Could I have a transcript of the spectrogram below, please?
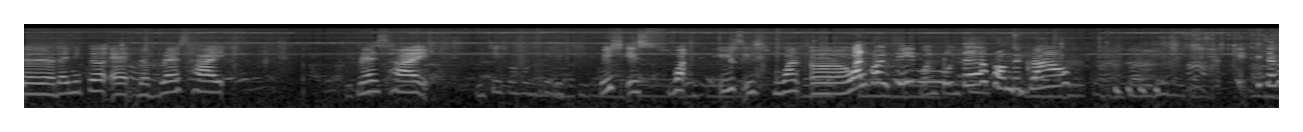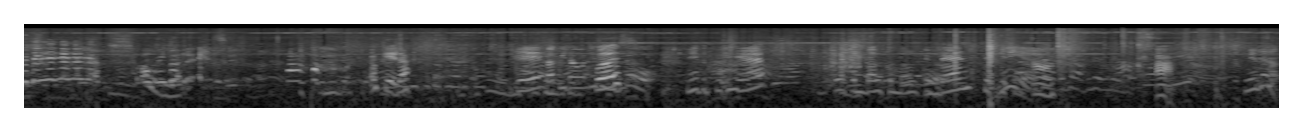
the diameter at the breast height, breast height, which is what is is one uh 1.3 meter from the ground. Oh my god. Okay dah. Okay. First, you need to put here. kembang-kembang And then take it. Ah. Ah. Ni nak.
